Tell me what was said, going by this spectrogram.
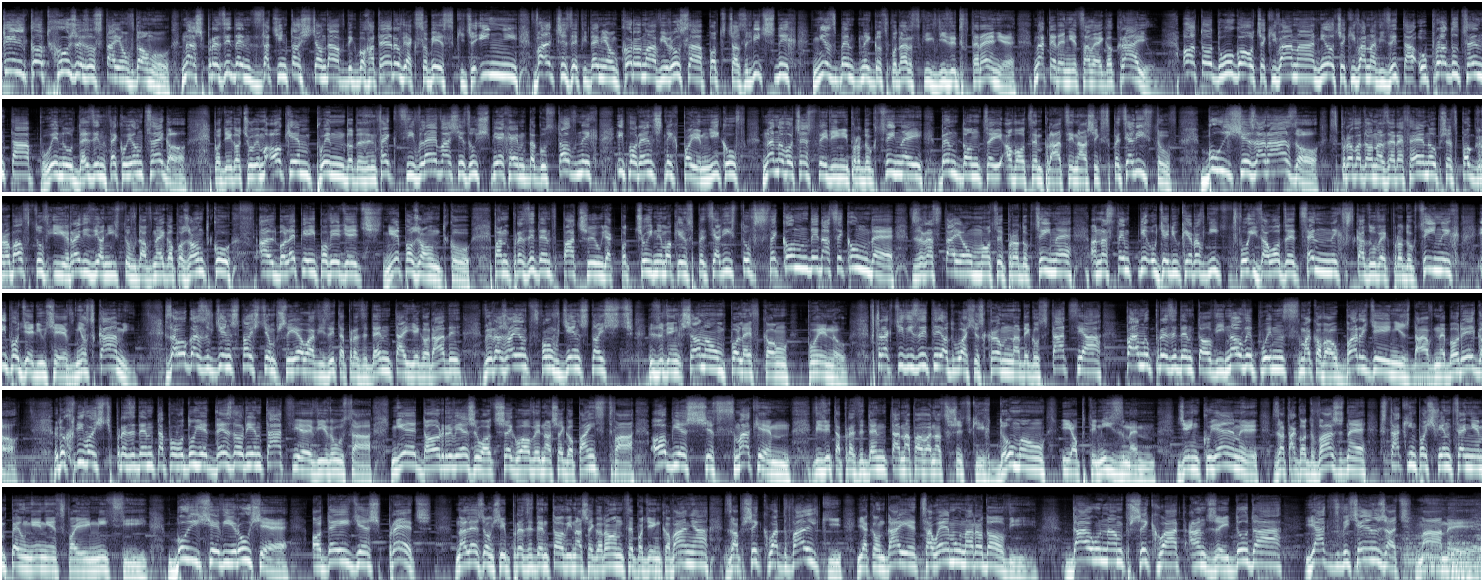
Tylko tchórze zostają w domu. Nasz prezydent z zaciętością dawnych bohaterów, jak Sobieski czy inni, walczy z epidemią koronawirusa podczas licznych, niezbędnych gospodarskich wizyt w terenie, na terenie całego kraju. Oto długo oczekiwana, nieoczekiwana wizyta u producenta płynu dezynfekującego. Pod jego czułym okiem płyn do dezynfekcji wlewa się z uśmiechem do gustownych i poręcznych pojemników na nowoczesnej linii produkcyjnej, będącej owocem pracy naszych specjalistów. Bój się zarazo, sprowadzona z RFN-u przez pogrobowców i rewizjonistów dawnego porządku, albo lepiej powiedzieć nieporządku. Pan prezydent patrzył, jak pod czujnym okiem specjalistów sekundy na sekundę wzrastają mocy produkcyjne, a następnie udzielił kierownictwu i załodze cennych wskazówek produkcyjnych i podzielił się wnioskami. Załoga z wdzięcznością przyjęła wizytę prezydenta i jego rady, wyrażając swą wdzięczność zwiększoną polewką płynu. W trakcie wizyty odbyła się skromna degustacja. Panu prezydentowi nowy płyn smakował bardziej niż dawne borygo. Ruchliwość prezydenta powoduje dezorientację wirusa. Nie dorwiesz łotrze głowy naszego państwa. Obierz się smakiem. Wizyta prezydenta napawa nas wszystkich dumą i optymizmem. Dziękujemy za tak odważne, z takim poświęceniem pełnienie swojej misji. Bój się wirusie, odejdziesz precz. Należą się prezydentowi nasze gorące podziękowania za przykład walki, jaką daje całemu narodowi. Dał nam przykład Andrzej Duda, jak zwyciężać mamy.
